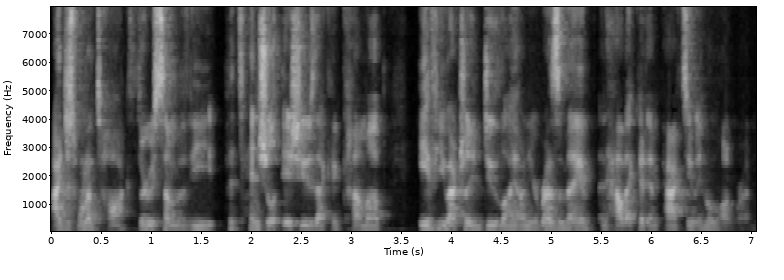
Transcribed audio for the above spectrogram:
I just want to talk through some of the potential issues that could come up if you actually do lie on your resume and how that could impact you in the long run.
